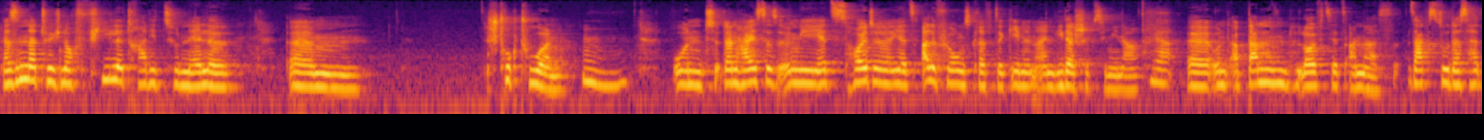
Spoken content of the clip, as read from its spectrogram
da sind natürlich noch viele traditionelle ähm, Strukturen. Und dann heißt es irgendwie jetzt heute, jetzt alle Führungskräfte gehen in ein Leadership-Seminar. Ja. Äh, und ab dann läuft es jetzt anders. Sagst du, das hat,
